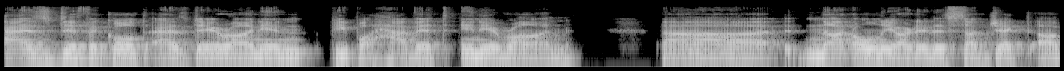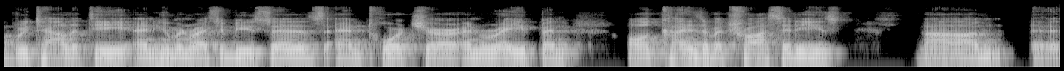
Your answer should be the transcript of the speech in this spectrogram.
as difficult as the Iranian people have it in Iran, uh, not only are they the subject of brutality and human rights abuses and torture and rape and all kinds of atrocities, um, uh,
